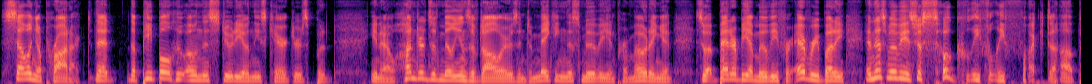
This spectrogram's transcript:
selling a product that the people who own this studio and these characters put you know hundreds of millions of dollars into making this movie and promoting it. So it better be a movie for everybody. And this movie is just so gleefully fucked up.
